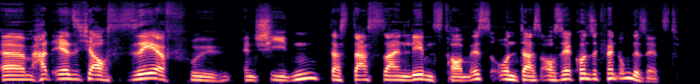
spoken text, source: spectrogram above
Ähm, hat er sich ja auch sehr früh entschieden, dass das sein Lebenstraum ist und das auch sehr konsequent umgesetzt.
